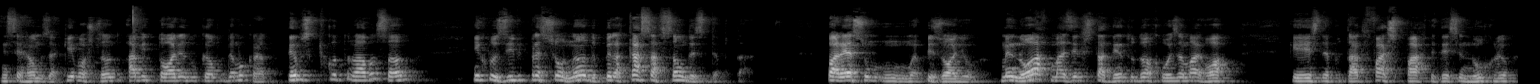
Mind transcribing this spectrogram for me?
encerramos aqui mostrando a vitória do campo democrático. Temos que continuar avançando, inclusive pressionando pela cassação desse deputado. Parece um, episódio menor, mas ele está dentro de uma coisa maior que esse deputado faz parte desse núcleo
